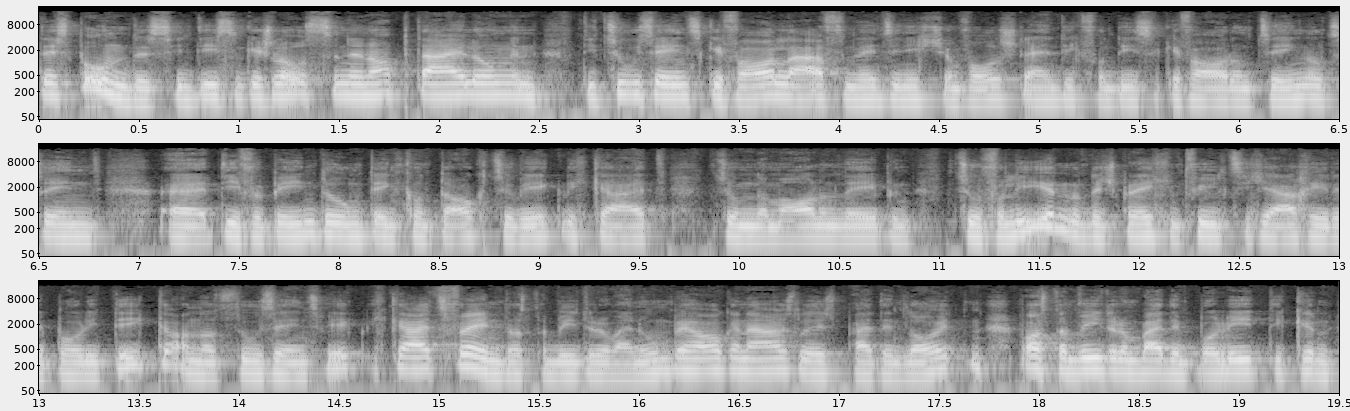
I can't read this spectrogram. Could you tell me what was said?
des Bundes, in diesen geschlossenen Abteilungen, die zusehends Gefahr laufen, wenn sie nicht schon vollständig von dieser Gefahr umzingelt sind, äh, die Verbindung, den Kontakt zur Wirklichkeit, zum normalen Leben zu verlieren. Und entsprechend fühlt sich ja auch ihre Politik an als zusehends wirklichkeitsfremd, was dann wiederum ein Unbehagen auslöst bei den Leuten, was dann wiederum bei den Politikern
